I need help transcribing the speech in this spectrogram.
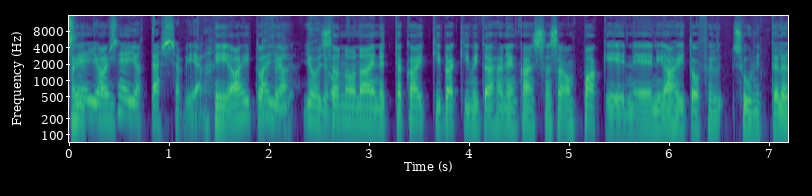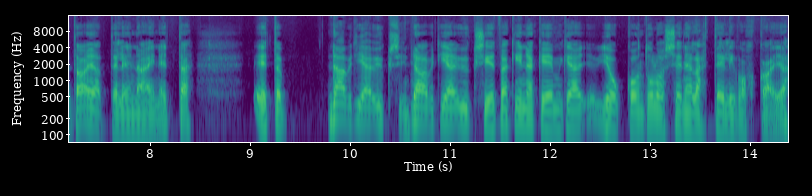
se, ei ole, se ei ole tässä vielä. Niin Ahitofel sanoo näin, että kaikki väki, mitä hänen kanssansa on pakenee, niin Ahitofel suunnittelee tai ajattelee näin, että, että David jää yksin. David jää yksin, että väki näkee, mikä joukko on tulossa ja ne lähtee livohkaan ja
